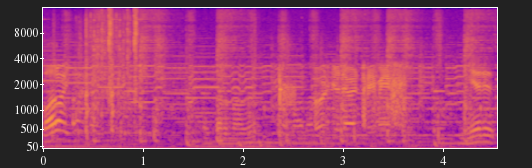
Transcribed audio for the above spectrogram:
Baran git. Bakalım abi. Bölgeler temiz. Neresi?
